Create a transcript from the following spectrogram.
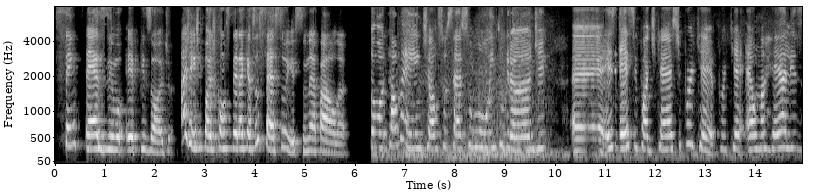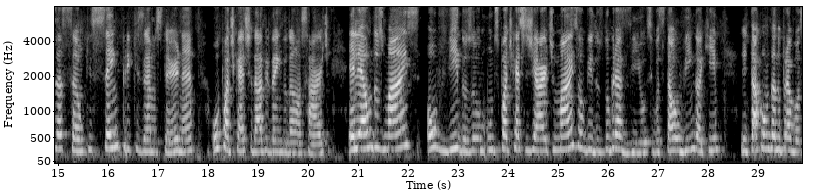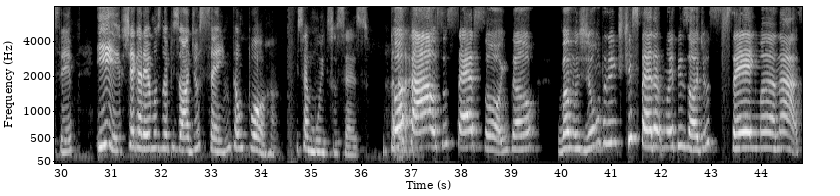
centésimo episódio. A gente pode considerar que é sucesso isso, né, Paula? Totalmente, é um sucesso muito grande. É, esse podcast, por quê? Porque é uma realização que sempre quisemos ter, né? O podcast da Vivendo da Nossa Arte. Ele é um dos mais ouvidos, um dos podcasts de arte mais ouvidos do Brasil. Se você está ouvindo aqui, a gente está contando para você. E chegaremos no episódio 100. Então, porra, isso é muito sucesso. Total, sucesso! Então, vamos juntos, a gente te espera no episódio 100, manas!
